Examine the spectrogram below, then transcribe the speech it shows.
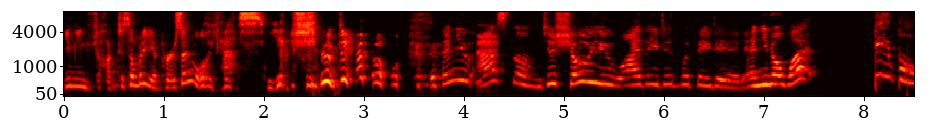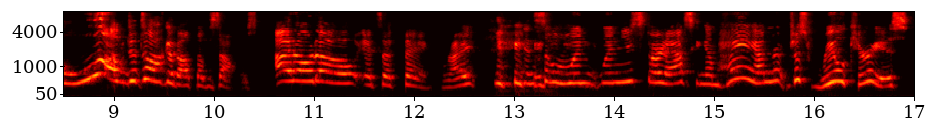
you mean talk to somebody in person? Well, yes, yes, you do. And you ask them to show you why they did what they did. And you know what? People love to talk about themselves. I don't know, it's a thing, right? and so when when you start asking them, "Hey, I'm just real curious,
